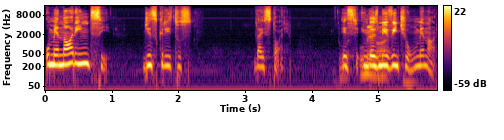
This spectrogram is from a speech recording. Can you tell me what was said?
o menor índice de inscritos da história. Esse, o em menor. 2021, o menor.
